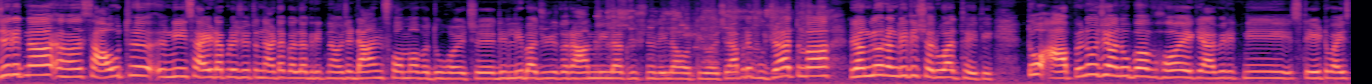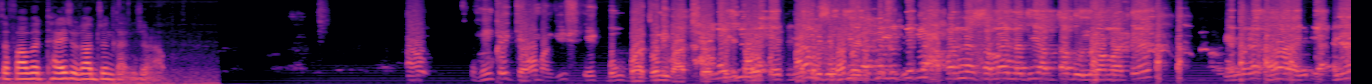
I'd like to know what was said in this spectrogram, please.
જે રીતના સાઉથની સાઈડ આપણે જોઈએ તો નાટક અલગ રીતના હોય છે ડાન્સ ફોર્મમાં વધુ હોય છે, દિલ્હી બાજુ જોઈએ તો રામલીલા, કૃષ્ણલીલા હોતી હોય છે. આપણે ગુજરાતમાં રંગલો રંગલીથી શરૂઆત થઈ હતી. તો આપનો જે અનુભવ હોય કે આવી રીતની સ્ટેટ વાઇઝ તફાવત થાય છે, તો આપ જનતાને જણાવો આ હું કઈ કહેવા માંગીશ એક બહુ મહત્વની વાત છે. એટલે આપણને સમય નથી આપતા બોલવા માટે. એમણે હા એટલે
